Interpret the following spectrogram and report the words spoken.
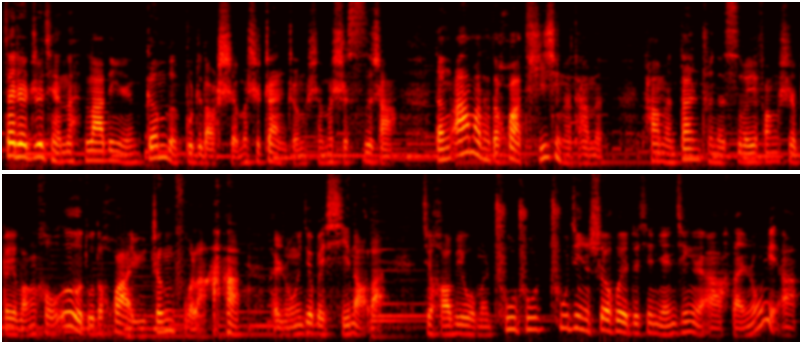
在这之前呢，拉丁人根本不知道什么是战争，什么是厮杀。等阿玛塔的话提醒了他们，他们单纯的思维方式被王后恶毒的话语征服了，哈，很容易就被洗脑了。就好比我们初出初进社会这些年轻人啊，很容易啊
